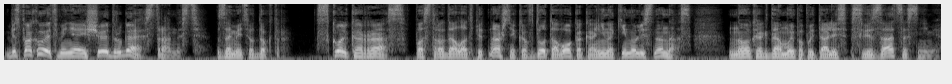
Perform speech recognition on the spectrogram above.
«Беспокоит меня еще и другая странность», — заметил доктор. Сколько раз пострадал от пятнашников до того, как они накинулись на нас. Но когда мы попытались связаться с ними,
